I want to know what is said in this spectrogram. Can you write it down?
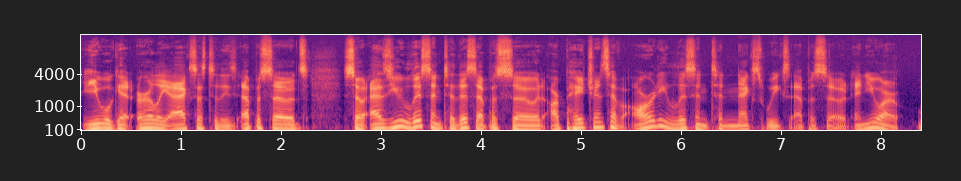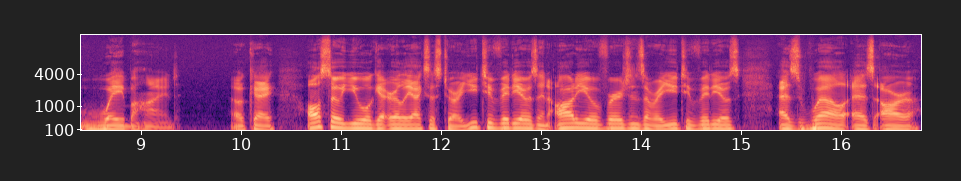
you will get early access to these episodes. So, as you listen to this episode, our patrons have already listened to next week's episode, and you are way behind. Okay. Also, you will get early access to our YouTube videos and audio versions of our YouTube videos, as well as our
